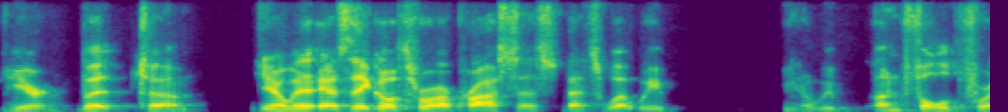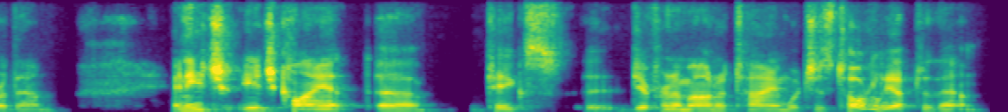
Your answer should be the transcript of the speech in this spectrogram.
here. But um, you know, as they go through our process, that's what we, you know, we unfold for them and each each client uh, takes a different amount of time which is totally up to them.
